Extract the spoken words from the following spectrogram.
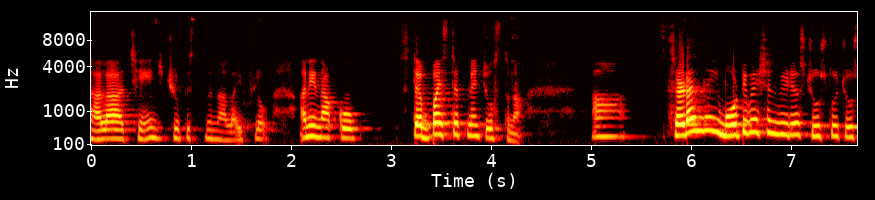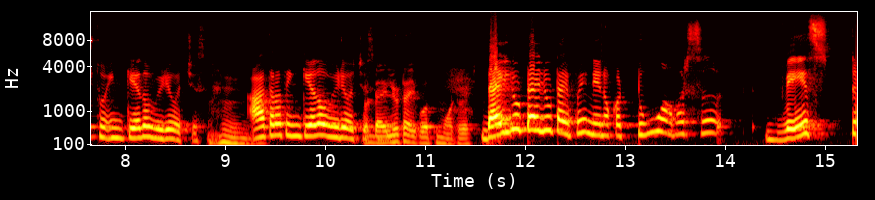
చాలా చేంజ్ చూపిస్తుంది నా లైఫ్లో అని నాకు స్టెప్ బై స్టెప్ నేను చూస్తున్నా. సడన్గా ఈ మోటివేషన్ వీడియోస్ చూస్తూ చూస్తూ ఇంకేదో వీడియో వచ్చేసింది. ఆ తర్వాత ఇంకేదో వీడియో వచ్చేసింది. డైల్యూట్ అయిపోతుంది మోటివేషన్ డైల్యూట్ డైల్యూట్ అయిపోయి నేను ఒక టూ అవర్స్ వేస్ట్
